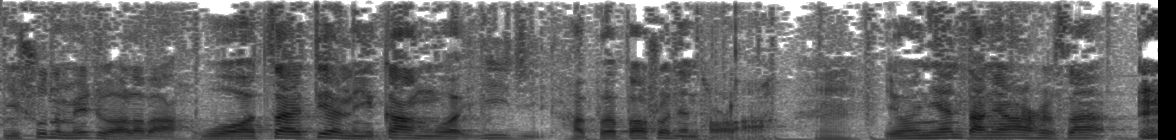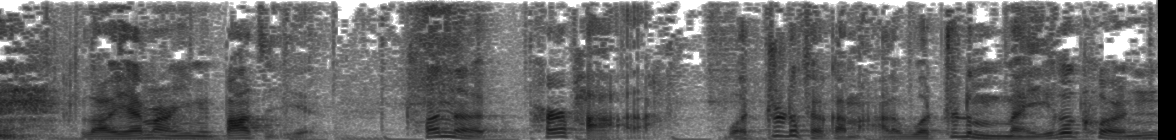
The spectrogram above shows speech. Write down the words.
你输的没辙了吧？我在店里干过一级啊，不要不要说年头了啊。嗯，有一年大年二十三，老爷们儿一米八几，穿的喷儿啪的，我知道他干嘛的，我知道每一个客人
